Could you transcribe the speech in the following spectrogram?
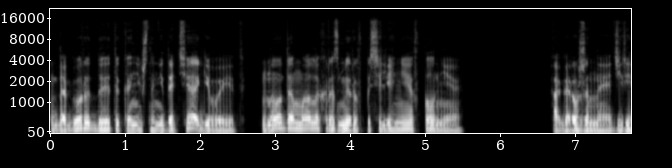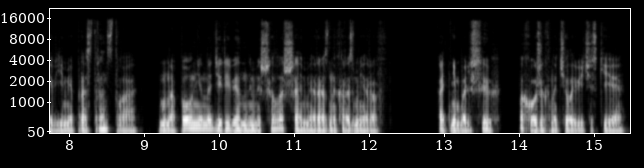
До города это, конечно, не дотягивает, но до малых размеров поселения вполне. Огороженное деревьями пространство наполнена деревянными шалашами разных размеров. От небольших, похожих на человеческие,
